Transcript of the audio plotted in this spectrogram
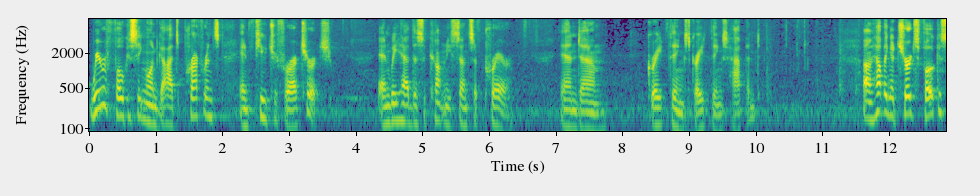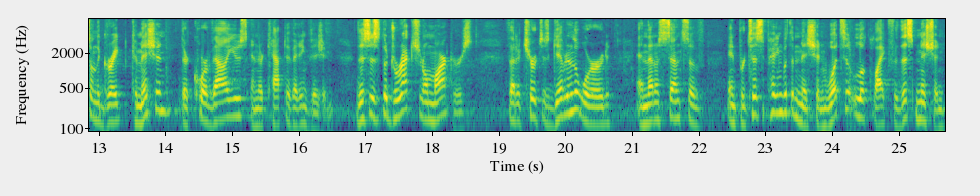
We were focusing on God's preference and future for our church. And we had this accompanied sense of prayer. And um, great things, great things happened. Uh, helping a church focus on the Great Commission, their core values, and their captivating vision. This is the directional markers that a church is given in the Word, and then a sense of, in participating with the mission, what's it look like for this mission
